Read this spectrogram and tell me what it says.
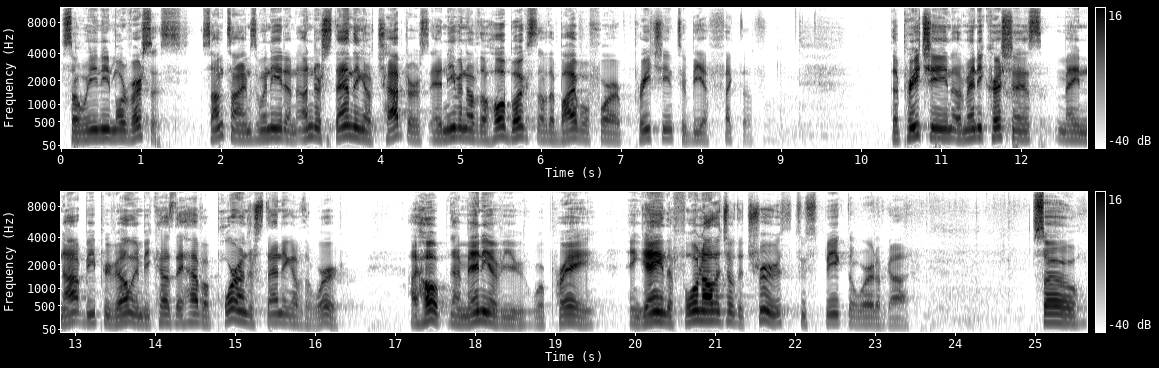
So, we need more verses. Sometimes we need an understanding of chapters and even of the whole books of the Bible for our preaching to be effective. The preaching of many Christians may not be prevailing because they have a poor understanding of the word. I hope that many of you will pray and gain the full knowledge of the truth to speak the word of God. So,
